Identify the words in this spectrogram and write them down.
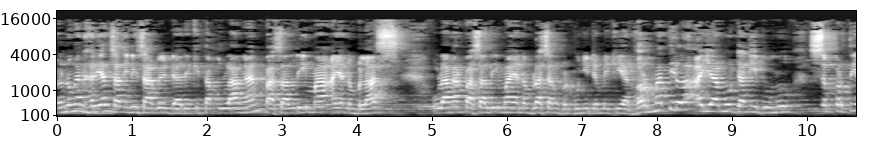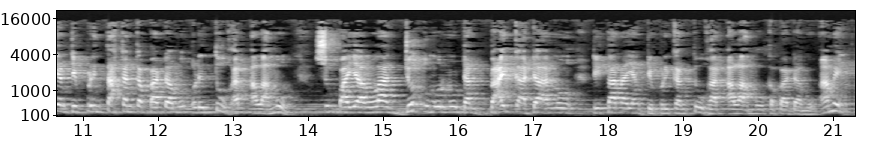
Renungan harian saat ini sampai dari kitab ulangan Pasal 5 ayat 16 Ulangan pasal 5 ayat 16 yang berbunyi demikian. Hormatilah ayahmu dan ibumu Seperti yang diperintahkan kepadamu oleh Tuhan Allahmu Supaya lanjut umurmu dan baik keadaanmu Di tanah yang diberikan Tuhan Allahmu kepadamu. Amin.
